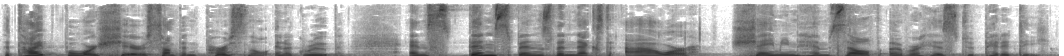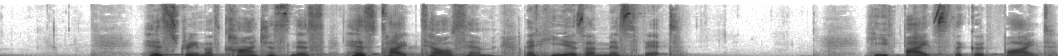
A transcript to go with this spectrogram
The type 4 shares something personal in a group and then spends the next hour shaming himself over his stupidity. His stream of consciousness, his type tells him that he is a misfit. He fights the good fight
